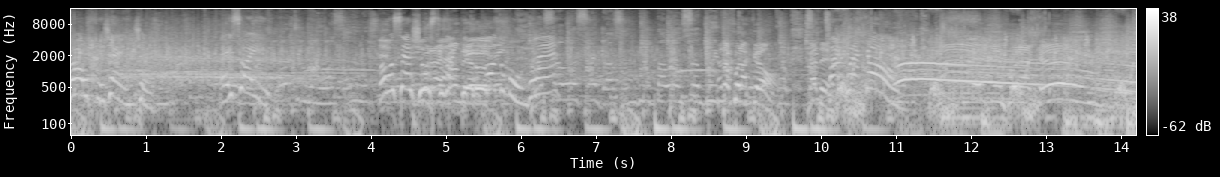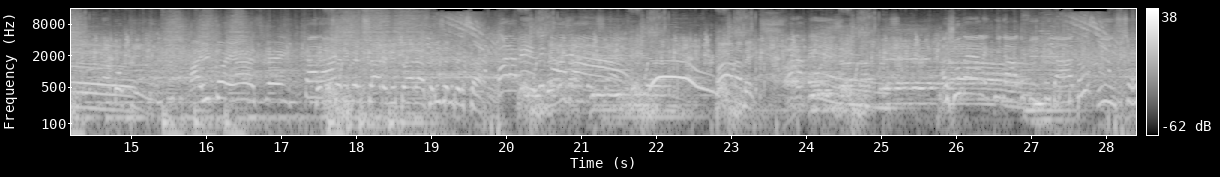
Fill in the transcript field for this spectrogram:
Golfe, gente. É isso aí. Vamos ser justos Furacão aqui, Derulo. todo mundo, né? Cadê o furacão? Cadê? Vai, furacão! Ai, furacão! Pouquinho. Aí conhece, hein? Caraca. Feliz aniversário, Vitória! Feliz aniversário! Parabéns, Vitória! aniversário! Parabéns! Ajuda ela, cuidado, Vim, cuidado. Isso.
